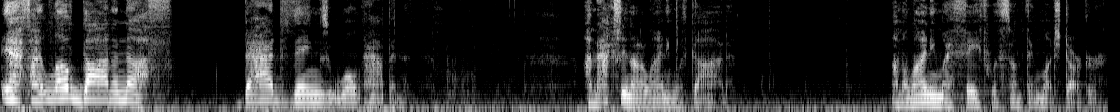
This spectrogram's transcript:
if I love God enough, bad things won't happen, I'm actually not aligning with God. I'm aligning my faith with something much darker.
